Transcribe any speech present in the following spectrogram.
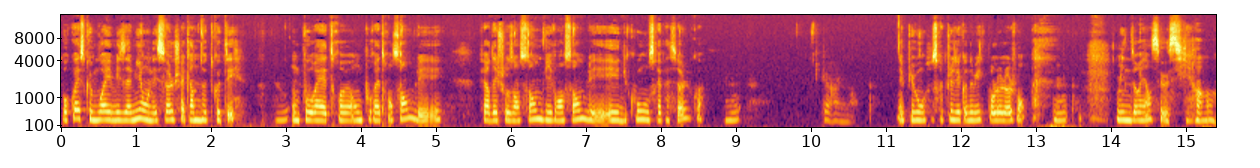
pourquoi est-ce que moi et mes amis, on est seuls chacun de notre côté? On pourrait être, on pourrait être ensemble et faire des choses ensemble, vivre ensemble, et, du coup, on serait pas seuls, quoi. Mm. Carrément. Et puis bon, ce serait plus économique pour le logement. Mm. Mine de rien, c'est aussi un...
